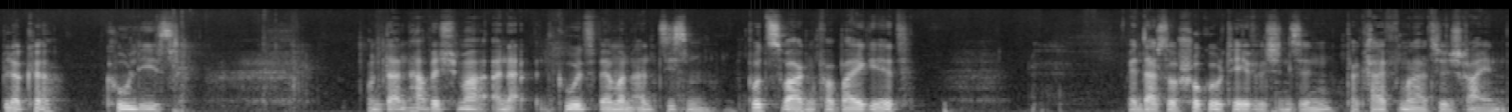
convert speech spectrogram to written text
Blöcke, Kulis. Und dann habe ich mal, eine, gut, wenn man an diesem Putzwagen vorbeigeht, wenn da so Schokotäfelchen sind, da greift man natürlich rein,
